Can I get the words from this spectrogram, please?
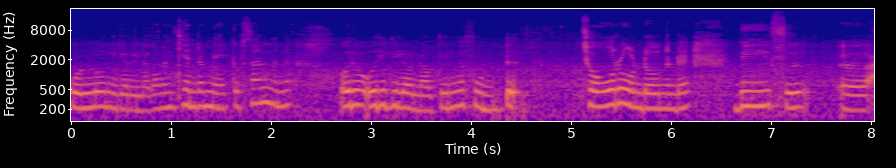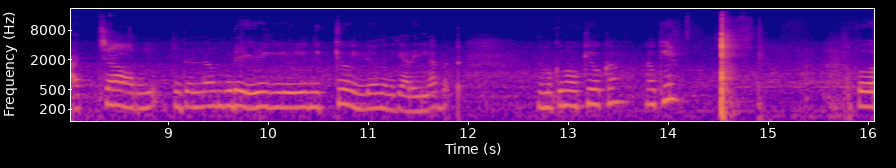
കൊള്ളുമോ എനിക്കറിയില്ല. കാരണം എനിക്ക് എന്റെ മേക്കപ്പ് സാധനം തന്നെ ഒരു ഒരു കിലോ ഉണ്ടാവും. പിന്നെ ഫുഡ് ചോറ് കൊണ്ടുപോകുന്നുണ്ട്. ബീഫ് അച്ചാറ് ഇതെല്ലാം കൂടി ഏഴ് കിലോയിൽ നിൽക്കുമോ ഇല്ലയോ എന്ന് എനിക്കറിയില്ല. ബട്ട് നമുക്ക് നോക്കി നോക്കാം. ഓക്കെ അപ്പോൾ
